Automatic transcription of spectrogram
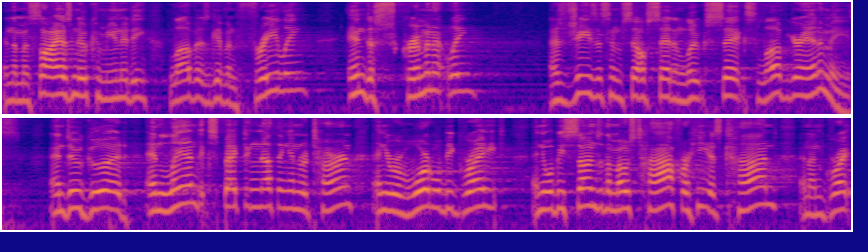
In the Messiah's new community, love is given freely, indiscriminately. As Jesus himself said in Luke 6, love your enemies and do good and lend expecting nothing in return, and your reward will be great. And you will be sons of the Most High, for He is kind and ungra-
